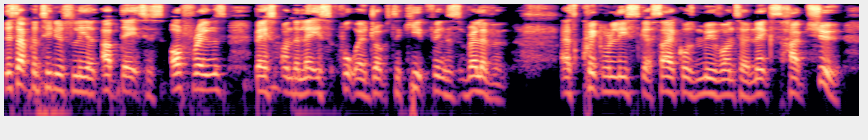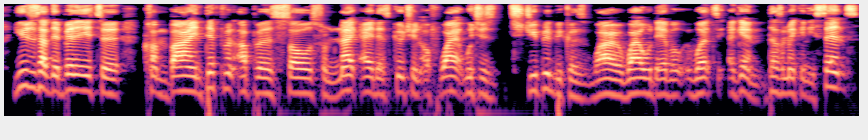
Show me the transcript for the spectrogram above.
This app continuously updates its offerings based on the latest footwear drops to keep things relevant as quick release cycles move on to the next hype shoe. Users have the ability to combine different upper soles from Nike, Adidas, Gucci, and Off White, which is stupid because why why would they ever work? Again, doesn't make any sense.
